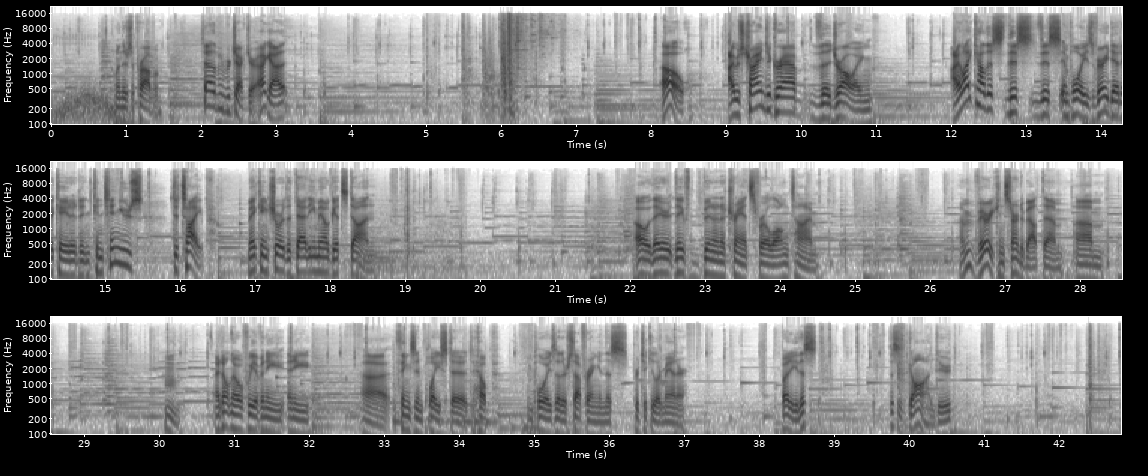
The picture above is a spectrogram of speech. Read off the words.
when there's a problem. Set up a projector. I got it. Oh. I was trying to grab the drawing. I like how this this this employee is very dedicated and continues to type, making sure that that email gets done. Oh, they they've been in a trance for a long time. I'm very concerned about them. Um, hmm. I don't know if we have any any uh, things in place to, to help employees that are suffering in this particular manner. Buddy, this this is gone, dude.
